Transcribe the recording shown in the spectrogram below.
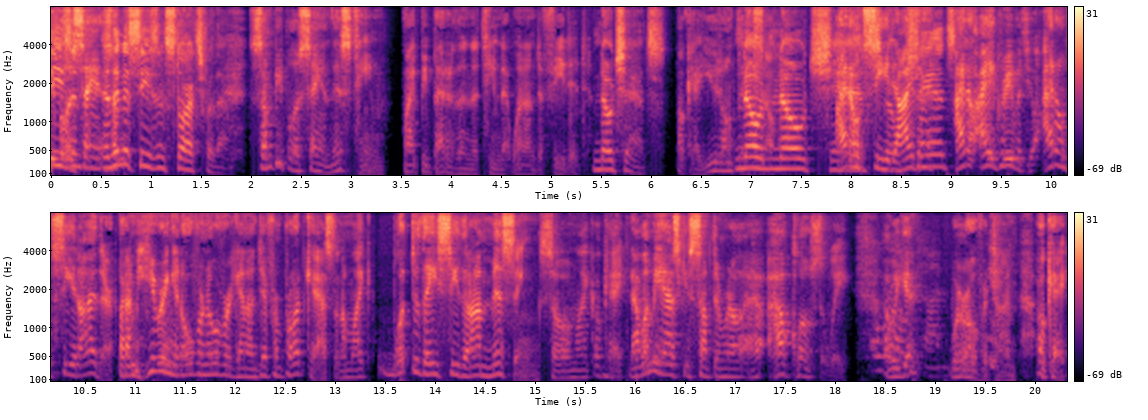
people season, saying- and some- then the season starts for them. Some people are saying this team might be better than the team that went undefeated. No chance. Okay, you don't think No, so? no chance. I don't see it either. Chance. I don't. I agree with you. I don't see it either. But I'm hearing it over and over again on different broadcasts, and I'm like, what do they see that I'm missing? So I'm like, okay. Now let me ask you something. Real. How, how close are we? Oh, are we're getting? overtime. We're overtime. Okay.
